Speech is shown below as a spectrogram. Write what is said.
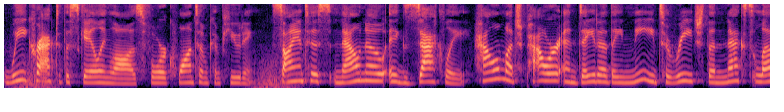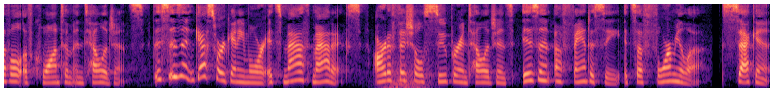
we cracked the scaling laws for quantum computing. Scientists now know exactly how much power and data they need to reach the next level of quantum intelligence. This isn't guesswork anymore, it's mathematics. Artificial superintelligence isn't a fantasy, it's a formula. Second,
